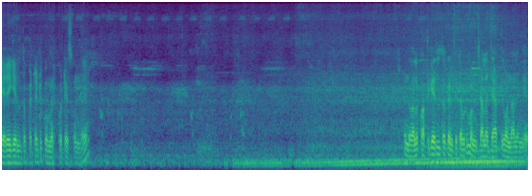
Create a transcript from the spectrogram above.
వేరే గేదెలతో పట్టేట్టు కొమ్మెర కొట్టేసుకుంది. అందువల్ల కొత్త గేదెలతో కలిసేటప్పుడు మనం చాలా జాగ్రత్తగా ఉండాలండి.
